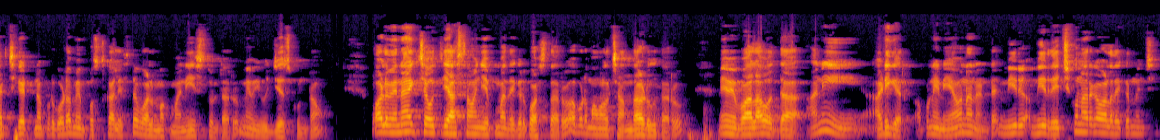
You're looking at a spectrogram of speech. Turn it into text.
చర్చ్ కట్టినప్పుడు కూడా మేము పుస్తకాలు ఇస్తే వాళ్ళు మాకు మనీ ఇస్తుంటారు. మేము యూజ్ చేసుకుంటాం. వాళ్ళు వినాయక చవితి చేస్తామని చెప్పి మా దగ్గరికి వస్తారు. అప్పుడు మమ్మల్ని చందా అడుగుతారు. మేము ఇవ్వాలా వద్దా? అని అడిగారు. అప్పుడు నేను ఏమన్నానంటే మీరు మీరు తెచ్చుకున్నారుగా వాళ్ళ దగ్గర నుంచి?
